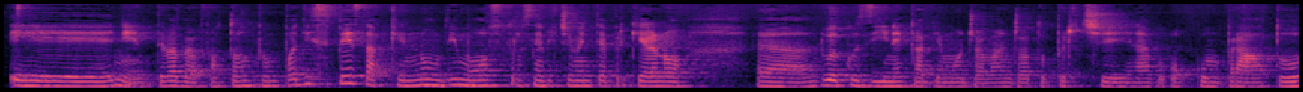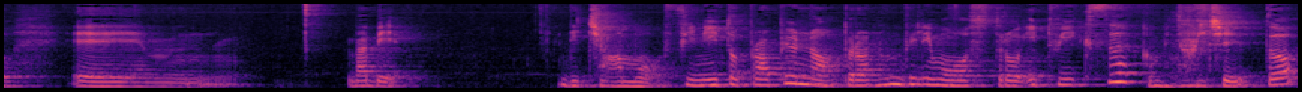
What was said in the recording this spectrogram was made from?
e niente, vabbè, ho fatto anche un po' di spesa che non vi mostro semplicemente perché erano eh, due cosine che abbiamo già mangiato per cena, ho comprato. E, ehm, vabbè, diciamo, finito proprio no, però non ve li mostro. I Twix come dolcetto,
